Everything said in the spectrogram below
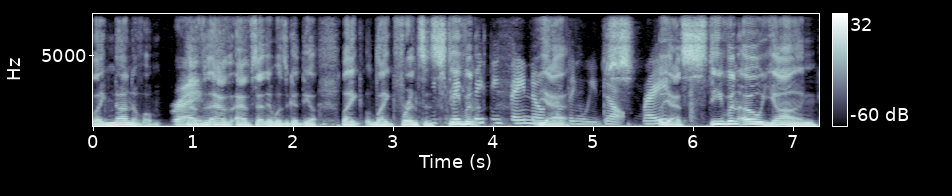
Like none of them Right. have, have, have said it was a good deal. Like, like for instance, which Stephen. makes me think they know yeah. something we don't right Yeah, Stephen Oyoung.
